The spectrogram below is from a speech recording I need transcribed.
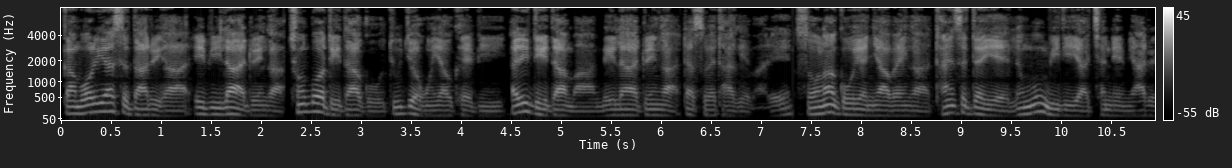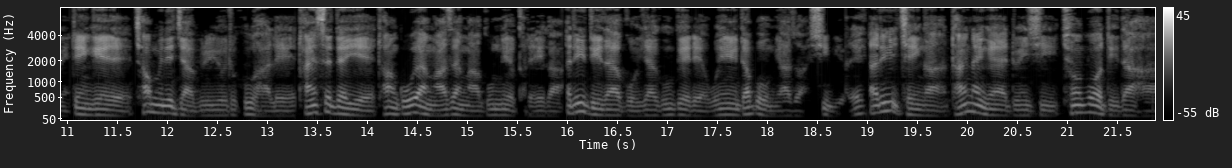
။ကမ္ဘောဒီးယားစစ်သားတွေဟာအေပီလာအတွင်းကချွန်းဘော့ဒေသကိုကျူးကျော်ဝင်ရောက်ခဲ့ပြီးအဲ့ဒီဒေသမှာမေလာအတွင်းကတပ်ဆွဲထားခဲ့ပါတယ်။ဇွန်လ9ရက်ညပိုင်းကထိုင်းစစ်တပ်ရဲ့လူမှုမီဒီယာ channel များတွင်တင်ခဲ့တဲ့6မိနစ်ကြာဗီဒီယိုတစ်ခုဟာလည်းထိုင်းစစ်တပ်ရဲ့1955ခုနှစ်ခရဲကအဲ့ဒီဒေသကိုရိုက်ကူးခဲ့တဲ့ဝေဟင်တပ်ပုံများစွာရှိနေပါတယ်။အဲ့ဒီအချိန်ကထိုင်းနိုင်ငံအတွင်းရှိချွန်းဘော့ဒေသဟာ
